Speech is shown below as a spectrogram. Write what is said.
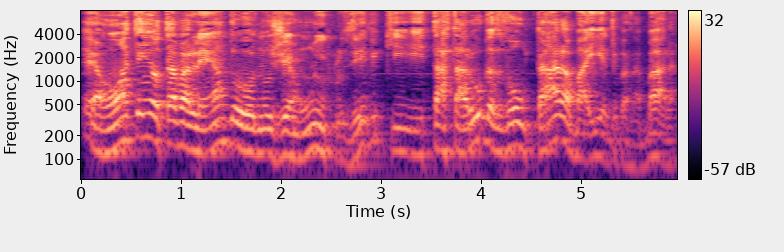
É, ontem eu estava lendo no G1, inclusive, que tartarugas voltaram à Baía de Guanabara.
